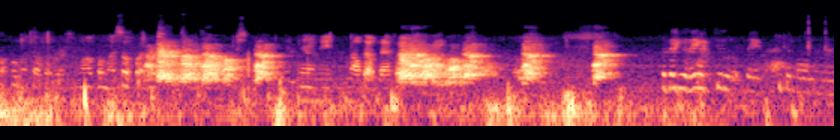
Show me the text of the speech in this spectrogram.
I'll put myself at risk. I'll put myself at risk. You know what I mean? Mouth out back. But they do. They have two little. They have two pit bulls and then.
